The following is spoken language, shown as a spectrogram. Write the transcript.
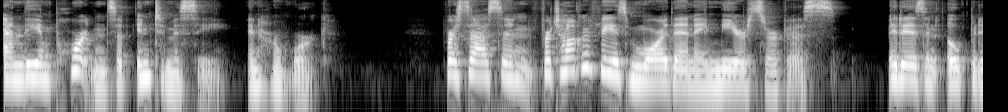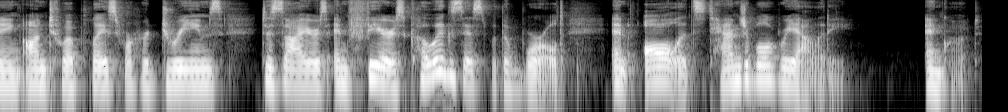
and the importance of intimacy in her work. For Sassen, photography is more than a mere surface. It is an opening onto a place where her dreams, desires, and fears coexist with the world and all its tangible reality. End quote.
